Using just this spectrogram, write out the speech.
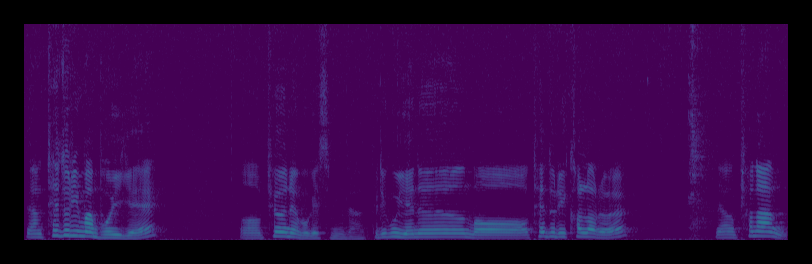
그냥 테두리만 보이게 어, 표현해 보겠습니다. 그리고 얘는 뭐 테두리 컬러를 그냥 편한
